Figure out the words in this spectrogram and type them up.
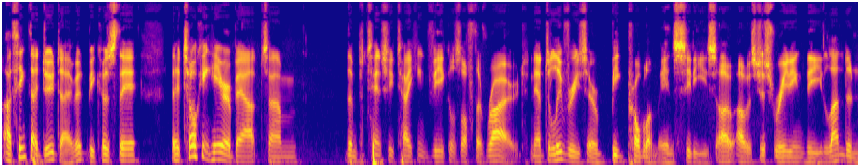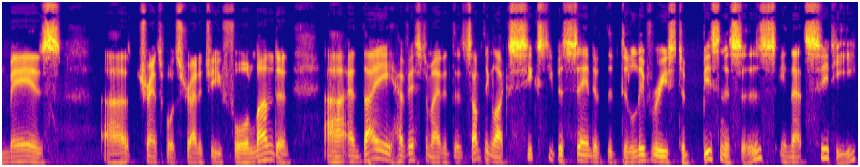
I think they do, David, because they're they're talking here about um, them potentially taking vehicles off the road. Now, deliveries are a big problem in cities. I, I was just reading the London Mayor's uh, transport strategy for London, uh, and they have estimated that something like 60% of the deliveries to businesses in that city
